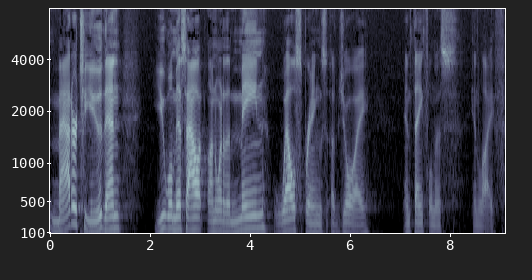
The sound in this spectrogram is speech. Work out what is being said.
matter to you, then you will miss out on one of the main well springs of joy and thankfulness in life.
